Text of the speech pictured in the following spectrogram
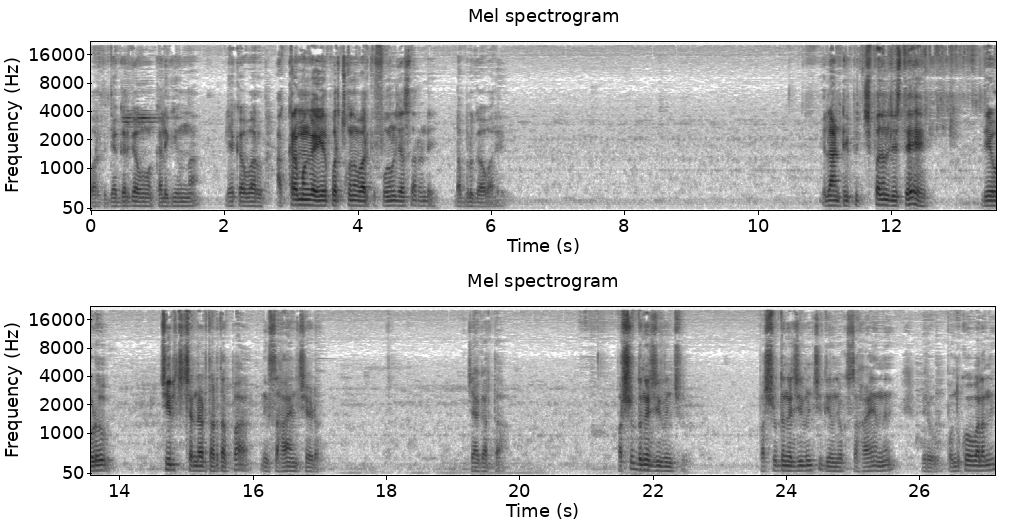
వారికి దగ్గరగా కలిగి ఉన్న లేక వారు అక్రమంగా ఏర్పరచుకున్న వారికి ఫోన్లు చేస్తారండి. డబ్బులు కావాలి. ఇలాంటి పిచ్చి పనులు చేస్తే దేవుడు చీల్చి చెండాడతాడు తప్ప నీకు సహాయం చేయడం. జాగ్రత్త. పరిశుద్ధంగా జీవించు. పరిశుద్ధంగా జీవించి దేవుని యొక్క సహాయాన్ని మీరు పొందుకోవాలని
